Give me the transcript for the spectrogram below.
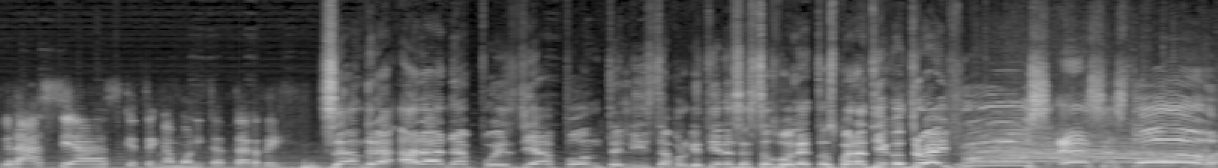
Gracias, que tengan bonita tarde. Sandra Arana, pues ya ponte lista porque tienes estos boletos para Diego Dreyfus. Eso es todo.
